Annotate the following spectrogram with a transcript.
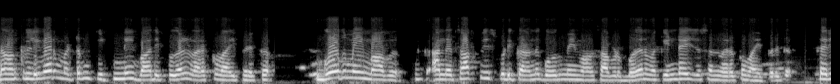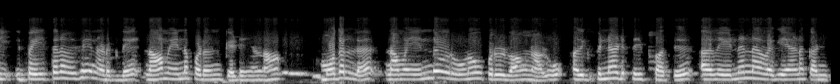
நமக்கு லிவர் மற்றும் கிட்னி பாதிப்புகள் வரக்கு வாய்ப்பு இருக்கு. கோதுமை மாவு அந்த சாக் பீஸ் பொடி கலந்து கோதுமை மாவு சாப்பிடும்போது நமக்கு இன்டைஜஷன் வரைக்கும் வாய்ப்பு இருக்கு. சரி இப்ப இத்தனை விஷயம் நடக்குது. நாம என்ன பண்ணணும்னு கேட்டீங்கன்னா முதல்ல நாம எந்த ஒரு உணவுப் பொருள் வாங்கினாலும் அதுக்கு பின்னாடி திருப்பி பார்த்து அதுல என்னென்ன வகையான கண்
